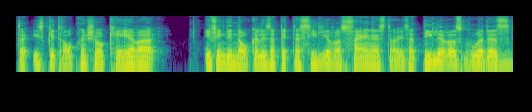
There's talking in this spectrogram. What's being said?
Da ist getrocknet schon okay, aber ich finde, in Nockerl ist ein Petersilie was Feines, da ist ein Dille was Gutes. Mhm.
